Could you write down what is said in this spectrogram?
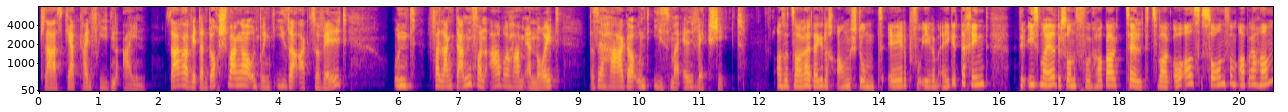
klar, es kehrt kein Frieden ein. Sarah wird dann doch schwanger und bringt Isaak zur Welt und verlangt dann von Abraham erneut, dass er Hagar und Ismael wegschickt. Also Sarah hat eigentlich Angst um das Erbe von ihrem eigenen Kind. Der Ismael, der Sohn von Hagar, zählt zwar auch als Sohn von Abraham,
